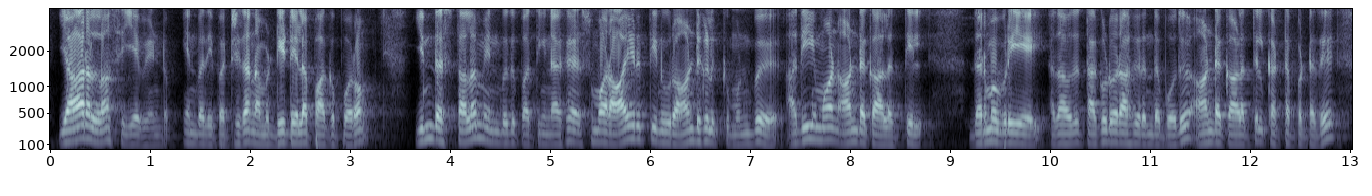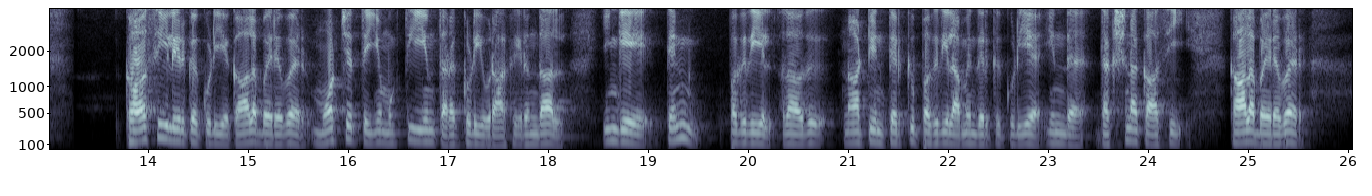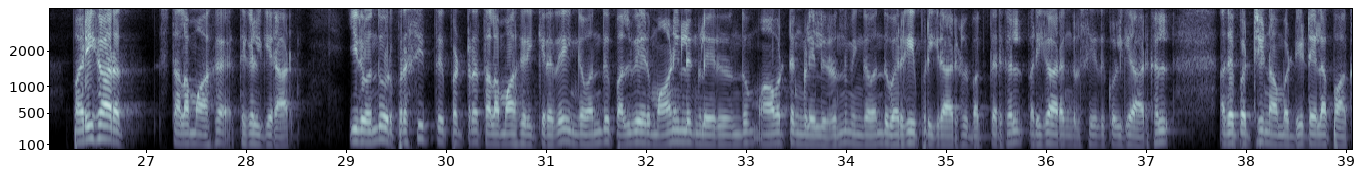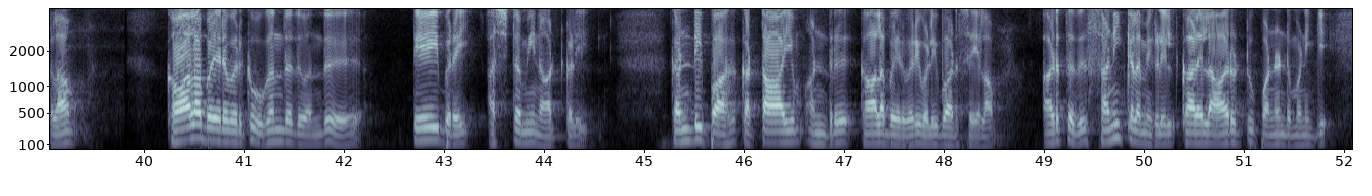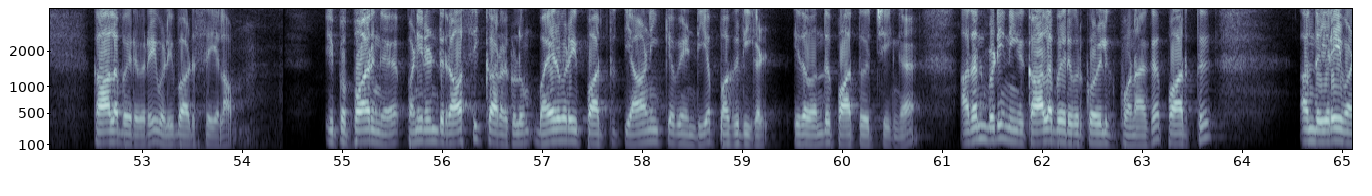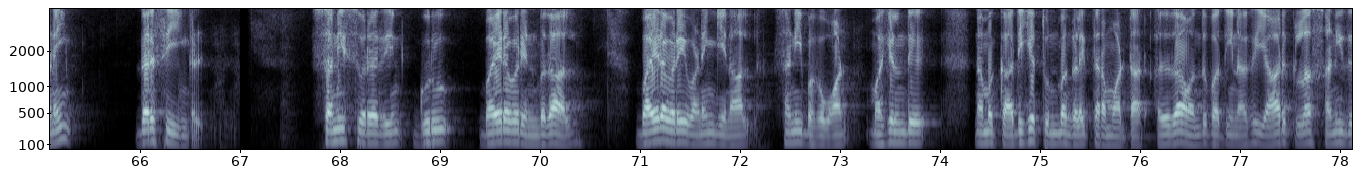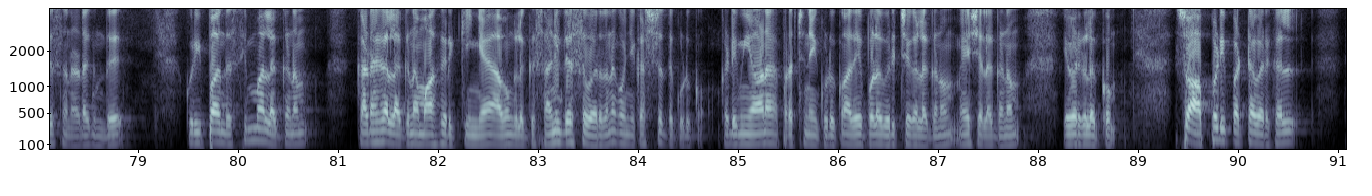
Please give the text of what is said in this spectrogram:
யாரெல்லாம் செய்ய வேண்டும்? என்பதை பற்றி தான் நம்ம டீட்டெயிலாக பார்க்க போகிறோம் இந்த ஸ்தலம் என்பது பார்த்திங்கனாக்க சுமார் ஆயிரத்தி நூறு ஆண்டுகளுக்கு முன்பு அதியமான் ஆண்ட காலத்தில் தர்மபுரியை அதாவது தகடூராக இருந்தபோது ஆண்ட காலத்தில் கட்டப்பட்டது. காசியில் இருக்கக்கூடிய காலபைரவர் மோட்சத்தையும் முக்தியையும் தரக்கூடியவராக இருந்தால் இங்கே தென் பகுதியில் அதாவது நாட்டின் தெற்கு பகுதியில் அமைந்திருக்கக்கூடிய இந்த தக்ஷண காசி காலபைரவர் பரிகார ஸ்தலமாக திகழ்கிறார். இது வந்து ஒரு பிரசித்தி பெற்ற தலமாக இருக்கிறது. இங்கே வந்து பல்வேறு மாநிலங்களிலிருந்தும் மாவட்டங்களிலிருந்தும் இங்கே வந்து வருகை புரிகிறார்கள் பக்தர்கள் பரிகாரங்கள் செய்து கொள்கிறார்கள். அதை பற்றி நாம் டீட்டெயிலாக பார்க்கலாம். காலபைரவருக்கு உகந்தது வந்து தேய்பிரை அஷ்டமி நாட்களில். கண்டிப்பாக கட்டாயம் அன்று காலபைரவரை வழிபாடு செய்யலாம். அடுத்தது சனிக்கிழமைகளில் காலையில் ஆறு டு பன்னெண்டு மணிக்கு காலபைரவரை வழிபாடு செய்யலாம். இப்போ பாருங்கள் பனிரெண்டு ராசிக்காரர்களும் பைரவரை பார்த்து தியானிக்க வேண்டிய பகுதிகள். இதை வந்து பார்த்து வச்சிங்க. அதன்படி நீங்கள் காலபைரவர் கோயிலுக்கு போனாக பார்த்து அந்த இறைவனை தரிசியுங்கள். சனீஸ்வரரின் குரு பைரவர் என்பதால் பைரவரை வணங்கினால் சனி பகவான் மகிழ்ந்து நமக்கு அதிக துன்பங்களை தரமாட்டார். அதுதான் வந்து பார்த்திங்கனாக்க யாருக்கெல்லாம் சனி தசை நடந்து குறிப்பாக அந்த சிம்ம லக்னம் கடக லக்னமாக இருக்கீங்க அவங்களுக்கு சனி தசை வருதுன்னா கொஞ்சம் கஷ்டத்தை கொடுக்கும் கடுமையான பிரச்சனை கொடுக்கும். அதே போல் விருச்சக லக்னம் மேஷ லக்னம் இவர்களுக்கும். ஸோ அப்படிப்பட்டவர்கள்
